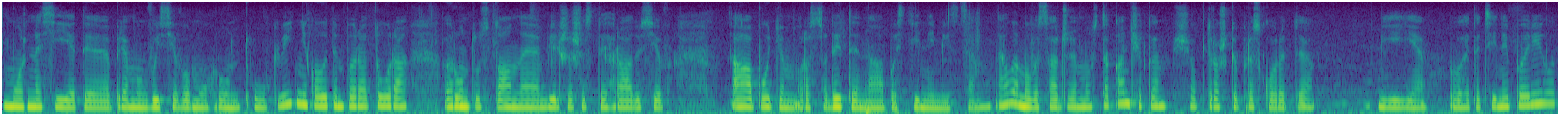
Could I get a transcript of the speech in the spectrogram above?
Можна сіяти прямим висівом у ґрунт у квітні, коли температура ґрунту стане більше 6 градусів, а потім розсадити на постійне місце. Але ми висаджуємо в стаканчики, щоб трошки прискорити її вегетаційний період.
